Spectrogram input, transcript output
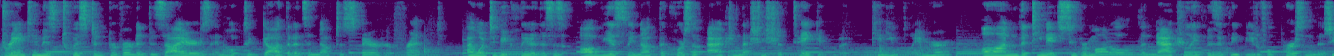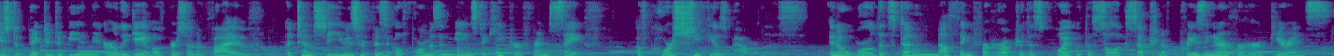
Grant him his twisted, perverted desires and hope to God that it's enough to spare her friend. I want to be clear, this is obviously not the course of action that she should have taken, but can you blame her? Ann, the teenage supermodel, the naturally physically beautiful person that she's depicted to be in the early game of Persona 5, attempts to use her physical form as a means to keep her friend safe. Of course she feels powerless. In a world that's done nothing for her up to this point with the sole exception of praising her for her appearance,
